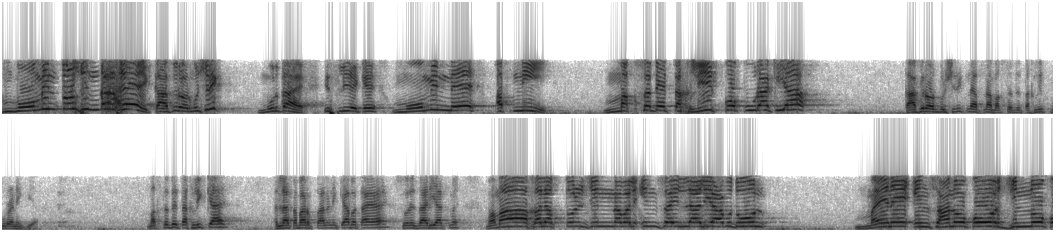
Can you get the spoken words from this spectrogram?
مومن تو زندہ ہے، کافر اور مشرق مردہ ہے۔ اس لیے کہ مومن نے اپنی مقصد تخلیق کو پورا کیا۔ کافر اور مشرق نے اپنا مقصد تخلیق پورا نہیں کیا۔ مقصد تخلیق کیا ہے؟ اللہ تبارک تعالیٰ نے کیا بتایا ہے سورہ زاریات میں؟ وما خلقت الجن والانس الا ليعبدون۔ میں نے انسانوں کو اور جنوں کو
